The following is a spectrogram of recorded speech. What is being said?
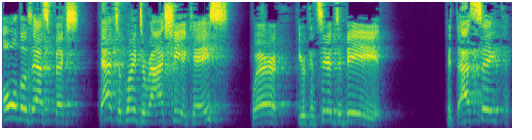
all those aspects that's according to Rashi a case where you're considered to be mitasik.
